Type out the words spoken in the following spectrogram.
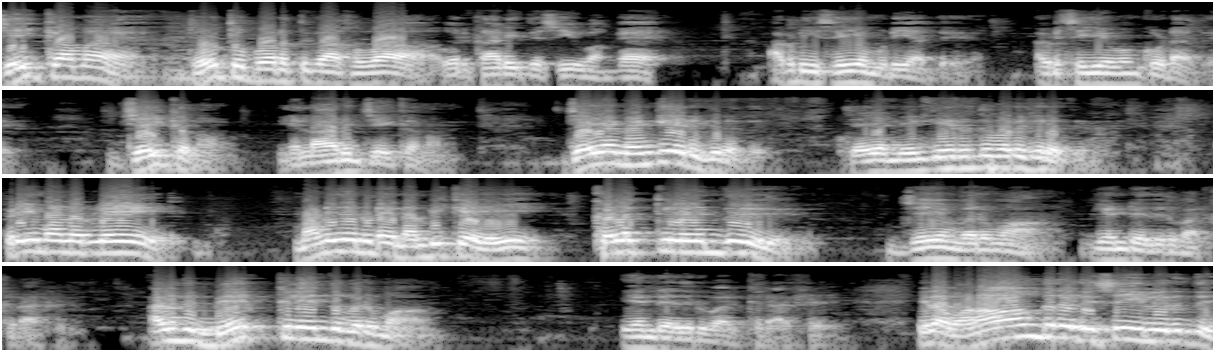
ஜெயிக்காம தோத்து போறதுக்காகவா ஒரு காரியத்தை செய்வாங்க? அப்படி செய்ய முடியாது. அப்படி செய்யவும் கூடாது. ஜெயிக்கணும். எல்லாரும் ஜெயிக்கணும். ஜெயம் எங்கே இருக்கிறது? ஜெயம் எங்கே இருந்து வருகிறது? பிரியமானவர்களே மனிதனுடைய நம்பிக்கை கிழக்கிலேந்து ஜெயம் வருமா என்று எதிர்பார்க்கிறார்கள்? அல்லது மேற்கிலேந்து வருமா என்று எதிர்பார்க்கிறார்கள்? இல்ல வனாந்திர திசையிலிருந்து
